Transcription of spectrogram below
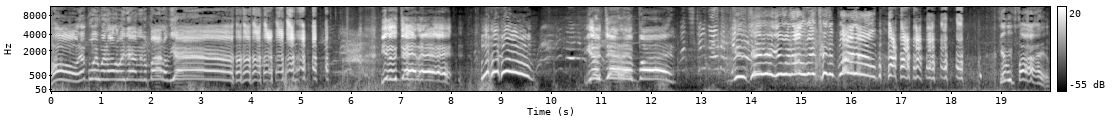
Oh, that boy went all the way down to the bottom. Yeah! you did it! Woohoo! You did it, bud! You did it! You went all the way to the bottom! Give me five!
